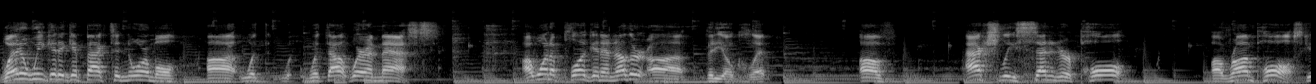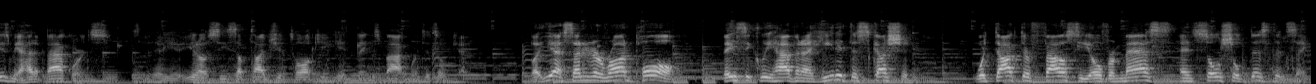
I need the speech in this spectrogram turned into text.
When are we going to get back to normal uh, with, w- without wearing masks? I want to plug in another uh, video clip of actually Senator Paul, uh, Ron Paul, excuse me, I had it backwards. You, you know, see, sometimes you talk, you get things backwards. It's okay. But yeah, Senator Ron Paul basically having a heated discussion with Dr. Fauci over masks and social distancing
